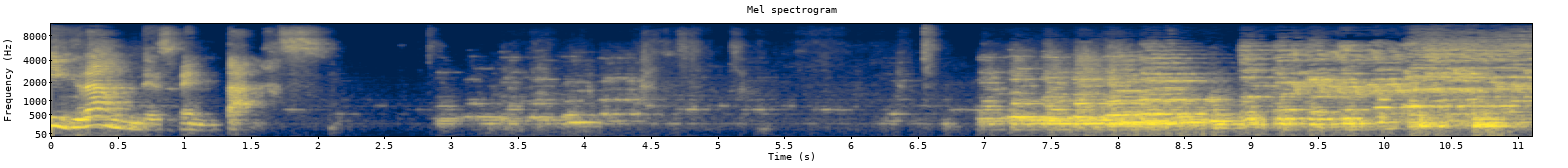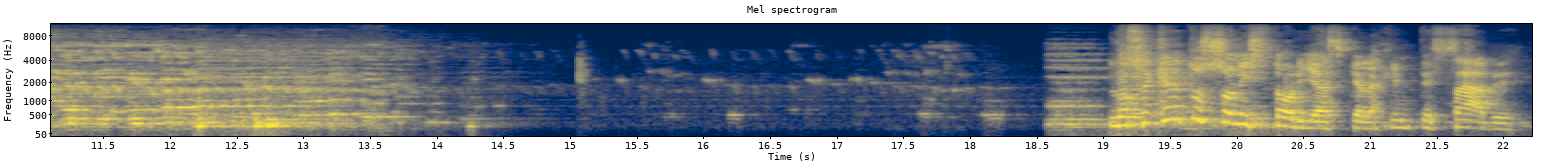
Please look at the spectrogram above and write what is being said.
y grandes ventanas. Los secretos son historias que la gente sabe,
